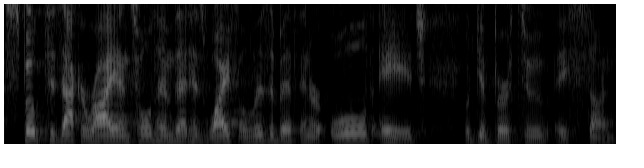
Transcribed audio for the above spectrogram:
spoke to Zechariah and told him that his wife Elizabeth, in her old age, would give birth to a son.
